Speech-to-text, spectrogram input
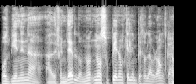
pues vienen a, a defenderlo. No, no supieron que él empezó la bronca. ¿no?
